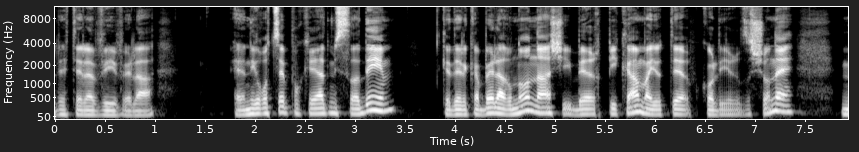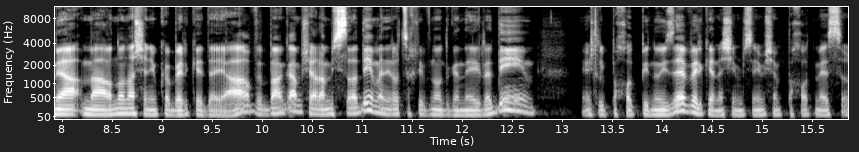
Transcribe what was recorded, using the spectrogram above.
לתל אביב, אלא אני רוצה פה קריית משרדים כדי לקבל ארנונה שהיא בערך פי כמה יותר, כל עיר זה שונה, מה, מהארנונה שאני מקבל כדייר, ומה גם שעל המשרדים אני לא צריך לבנות גני ילדים, יש לי פחות פינוי זבל, כי אנשים נמצאים שם פחות מ-10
